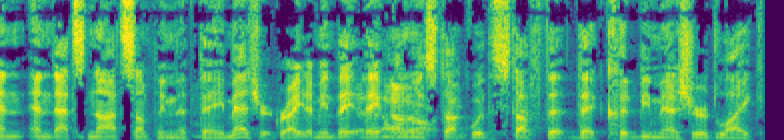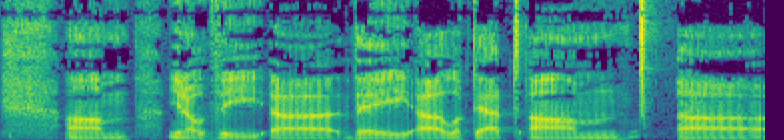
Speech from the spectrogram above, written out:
and and that's not something that they measured, right? I mean, they, they only stuck with stuff that, that could be measured, like, um, you know, the uh, they uh, looked at. Um, uh,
